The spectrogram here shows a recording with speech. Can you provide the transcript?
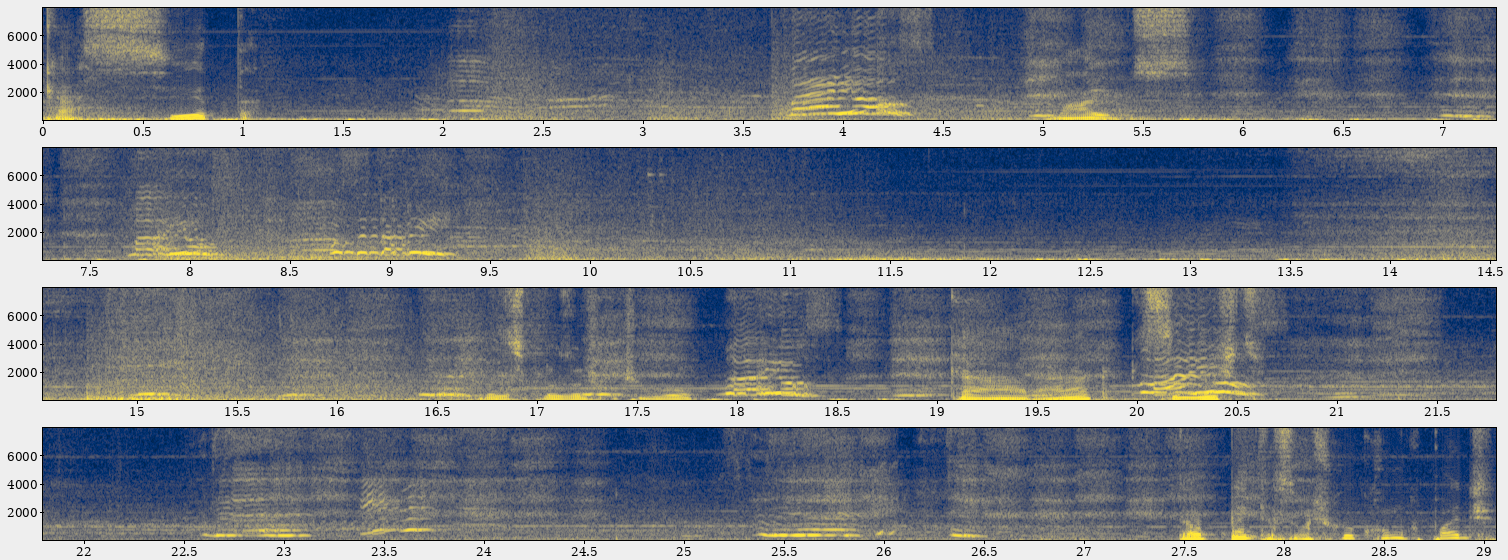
Caceta! Miles! Miles. Miles! As explosões continuam. Miles! Caraca, que sinistro. É o Peter, se machucou como que pode?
